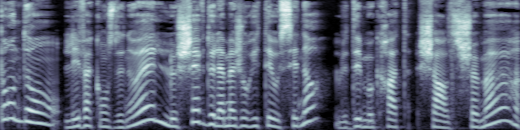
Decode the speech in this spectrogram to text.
Pendant les vacances de Noël, le chef de la majorité au Sénat, le démocrate Charles Schumer,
